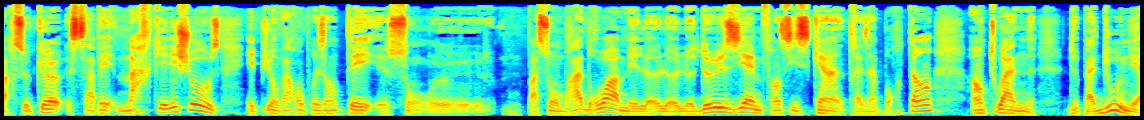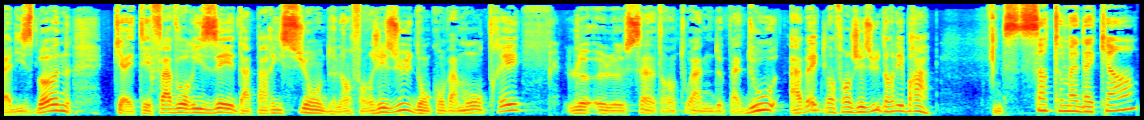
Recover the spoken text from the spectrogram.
parce que ça avait marqué les choses. Et puis on va représenter son, euh, pas son bras droit, mais le, deuxième franciscain très important, Antoine de Padoue, né à Lisbonne, qui a été favorisé d'apparition de l'enfant Jésus. Donc on va montrer le, le saint Antoine de Padoue avec l'enfant Jésus dans les bras. Saint Thomas d'Aquin,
